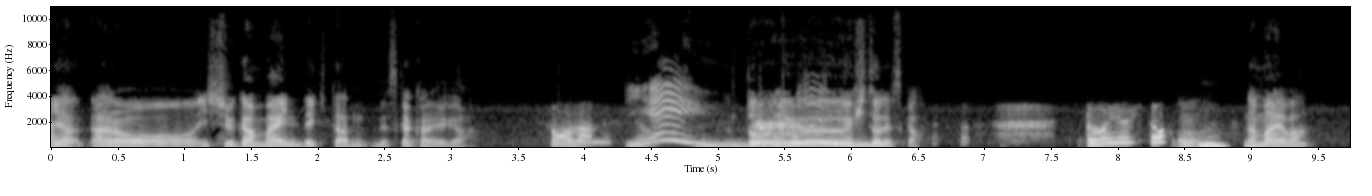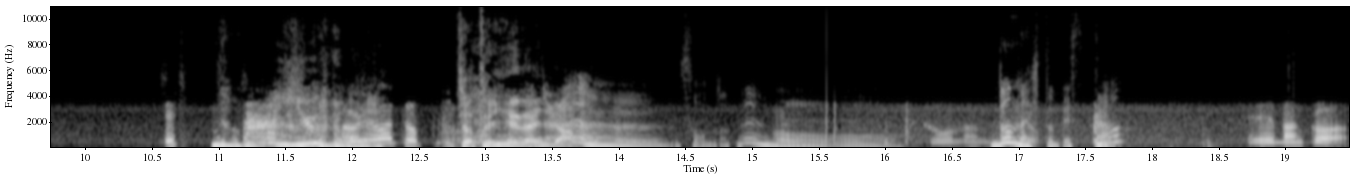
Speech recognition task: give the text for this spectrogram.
え いや、あのー一週間前にできたんですか、彼が。そうなんですよ。イエーイどういう人ですか？どういう人？うん。うん名前は？名前言うそのれはちょっと。ちょっと言えないんだ。うん、そうだあね。ーそうなんどんな人ですか？えー、なんか、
